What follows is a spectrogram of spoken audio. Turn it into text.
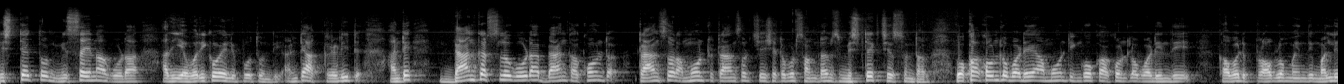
మిస్టేక్తో మిస్ అయినా కూడా అది ఎవరికో వెళ్ళిపోతుంది. అంటే ఆ క్రెడిట్ అంటే బ్యాంకర్స్లో కూడా bank account transfer amount transfer చేసేటప్పుడు సమ్టైమ్స్ మిస్టేక్ చేస్తుంటారు. ఒక అకౌంట్లో పడే అమౌంట్ ఇంకొక అకౌంట్లో పడింది కాబట్టి ప్రాబ్లం అయింది మళ్ళీ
